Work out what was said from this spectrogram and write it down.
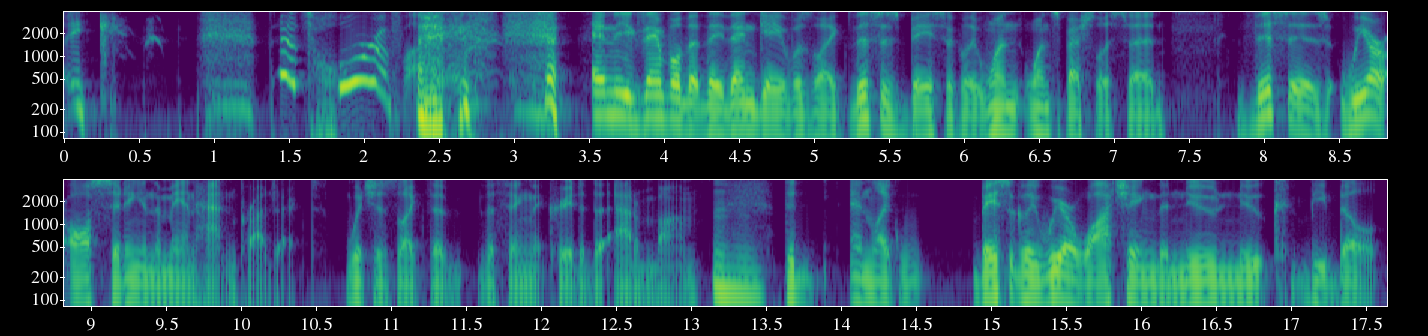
like that's horrifying and the example that they then gave was like this is basically one one specialist said this is we are all sitting in the Manhattan Project, which is like the the thing that created the atom bomb. Mm-hmm. The and like basically we are watching the new nuke be built.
